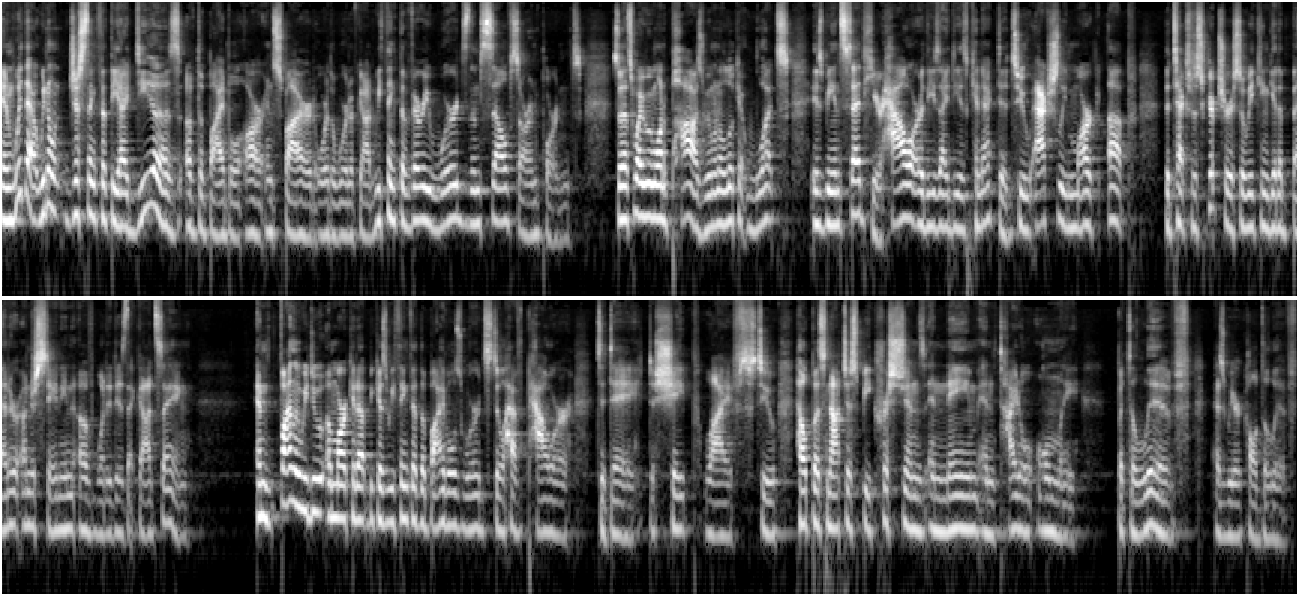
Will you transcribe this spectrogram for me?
And with that, we don't just think that the ideas of the Bible are inspired or the Word of God. We think the very words themselves are important. So that's why we want to pause. We want to look at what is being said here. How are these ideas connected to actually mark up the text of Scripture so we can get a better understanding of what it is that God's saying. And finally, we do a mark it up because we think that the Bible's words still have power today to shape lives, to help us not just be Christians in name and title only, but to live as we are called to live.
